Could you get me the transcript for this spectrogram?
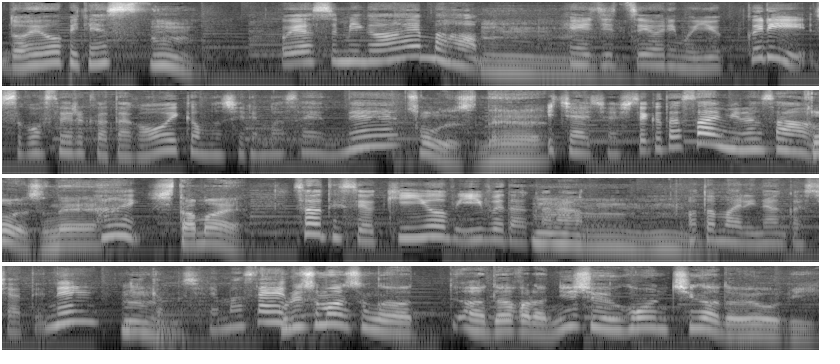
土曜日です。うんお休みが合えばうん。平日よりもゆっくり過ごせる方が多いかもしれませんね。そうですね。イチャイチャしてください皆さん。そうですね、はい。下前。そうですよ金曜日イブだから、お泊まりなんかしちゃってね、うん。いいかもしれません。クリスマスがあだから25日が土曜日、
